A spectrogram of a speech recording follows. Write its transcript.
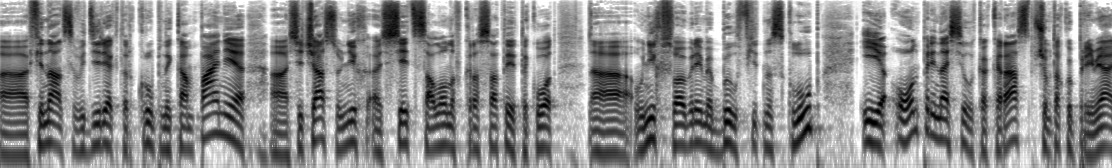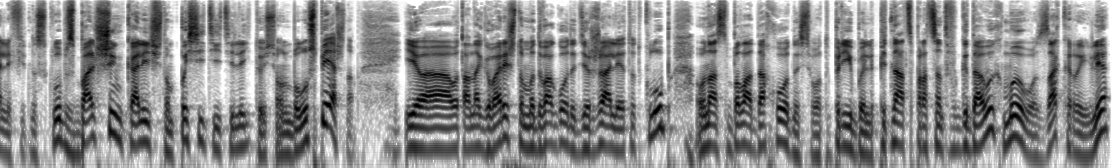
э, финансовый директор крупной компании. А Сейчас у них э, сеть салонов красоты. Так вот, э, у них в свое время был фитнес-клуб, и он приносил как раз, причем такой премиальный фитнес-клуб с большим количеством посетителей, то есть он был успешным. И э, вот она говорит, что мы два года держали этот клуб, у нас была доходность, вот прибыль 15% годовых, мы его закрыли,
